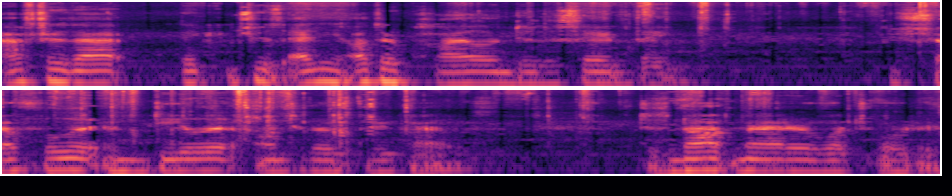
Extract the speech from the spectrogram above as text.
After that, they can choose any other pile and do the same thing. Just shuffle it and deal it onto those three piles. Does not matter which order.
